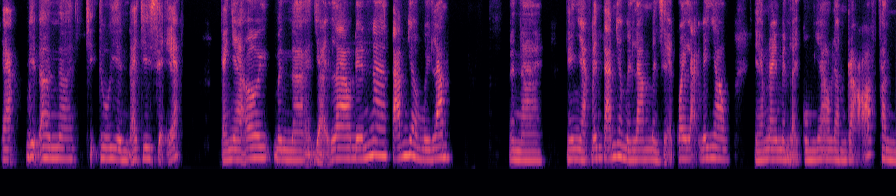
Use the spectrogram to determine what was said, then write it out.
Dạ biết ơn uh, chị Thu Hiền đã chia sẻ cả nhà ơi, mình à, dạy lao đến à, 8 giờ 15 mình à, nghe nhạc đến 8 giờ 15 mình sẽ quay lại với nhau. Ngày hôm nay mình lại cùng nhau làm rõ phần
